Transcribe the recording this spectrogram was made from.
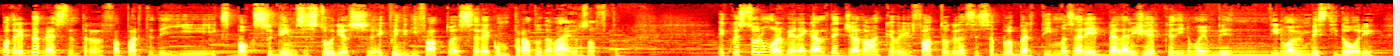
potrebbe presto entrare a far parte degli Xbox Games Studios e quindi di fatto essere comprato da Microsoft. E questo rumore viene caldeggiato anche per il fatto che la stessa Blobber Team sarebbe alla ricerca di nuovi, di nuovi investitori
